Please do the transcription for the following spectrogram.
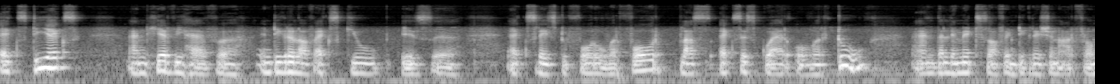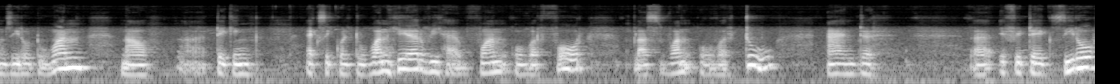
x dx and here we have uh, integral of x cube is uh, x raised to 4 over 4 plus x square over 2 and the limits of integration are from 0 to 1 now uh, taking x equal to 1 here we have 1 over 4 plus 1 over 2 and uh, if we take 0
